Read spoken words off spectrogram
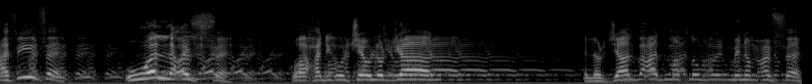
عفيفة والعفة. واحد يقول شيء والرجال الرجال بعد مطلوب منهم عفة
